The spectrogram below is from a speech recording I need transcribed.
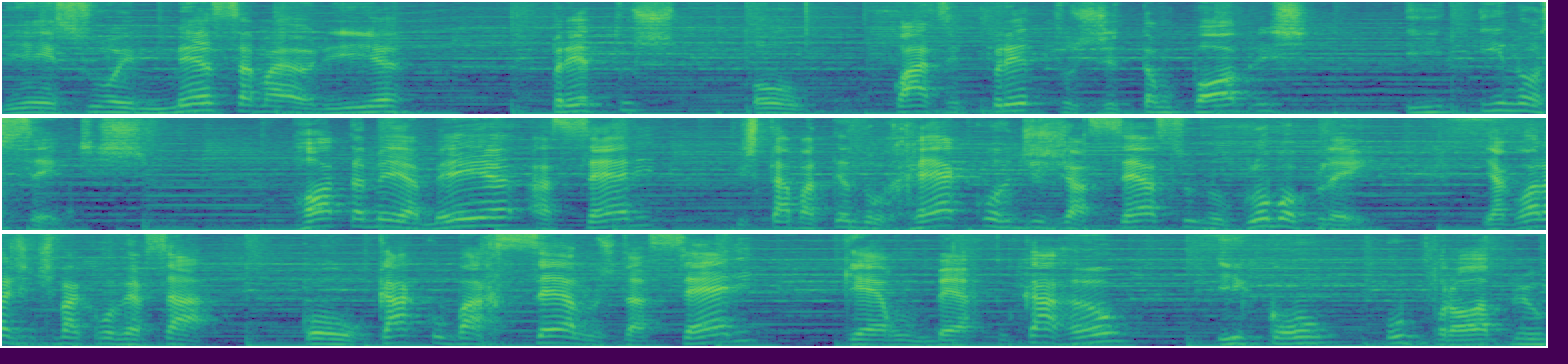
e, em sua imensa maioria, pretos ou quase pretos de tão pobres e inocentes. Rota 66, a série, está batendo recordes de acesso no Globoplay. E agora a gente vai conversar com o Caco Barcelos da série, que é Humberto Carrão, e com o próprio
